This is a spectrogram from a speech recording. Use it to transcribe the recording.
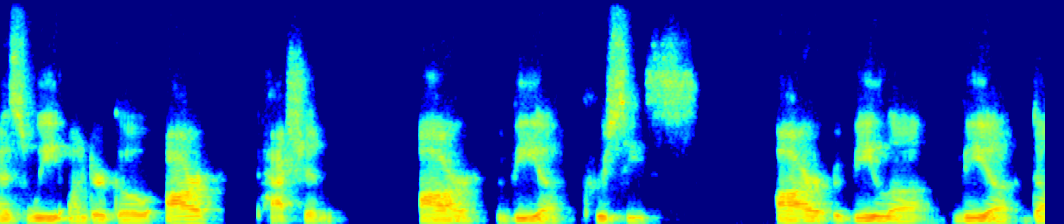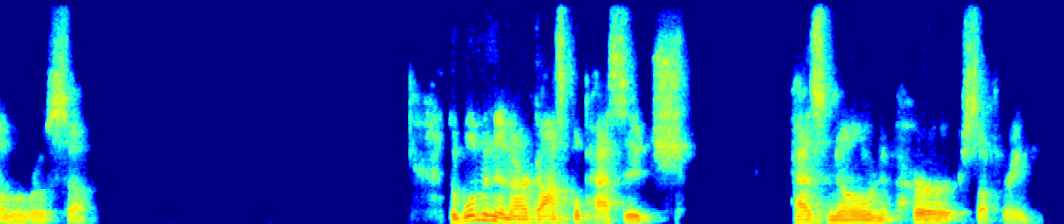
as we undergo our passion our Via Crucis, our Villa Via Dolorosa. The woman in our gospel passage has known her suffering.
